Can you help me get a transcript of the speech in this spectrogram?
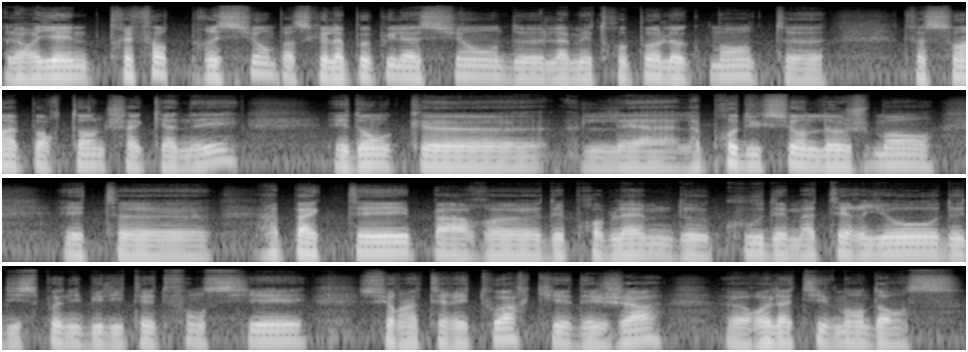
Alors il y a une très forte pression parce que la population de la métropole augmente euh, de façon importante chaque année et donc euh, la, production de logements est euh, impactée par des problèmes de coût des matériaux, de disponibilité de foncier sur un territoire qui est déjà relativement dense.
